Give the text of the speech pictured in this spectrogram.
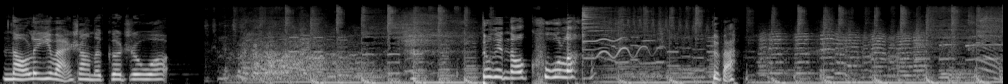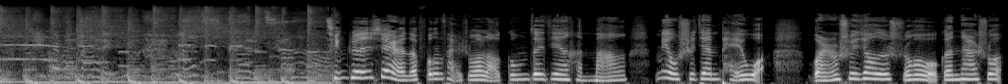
挠了一晚上的胳肢窝。都给挠哭了，对吧？青春渲染的风采说：“老公最近很忙，没有时间陪我。晚上睡觉的时候，我跟他说，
